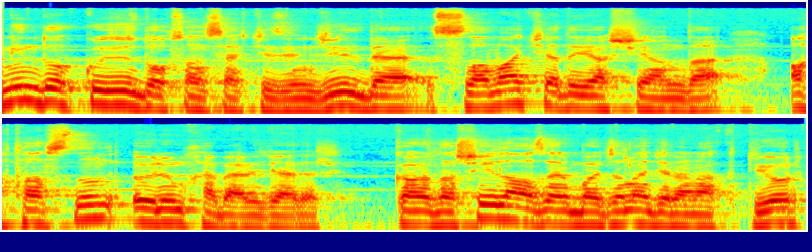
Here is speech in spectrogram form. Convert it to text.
1998-ci ildə Slovakiyada yaşayanda atasının ölüm xəbəri gəlir. Qardaşı ilə Azərbaycana gələn aktyor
